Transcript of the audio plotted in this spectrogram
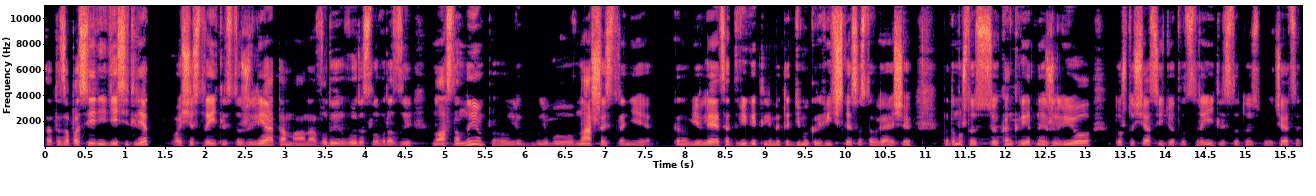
Это за последние 10 лет вообще строительство жилья там она выросла в разы. Но основным любого в нашей стране является двигателем это демографическая составляющая, потому что все конкретное жилье, то, что сейчас идет вот строительство, то есть получается,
